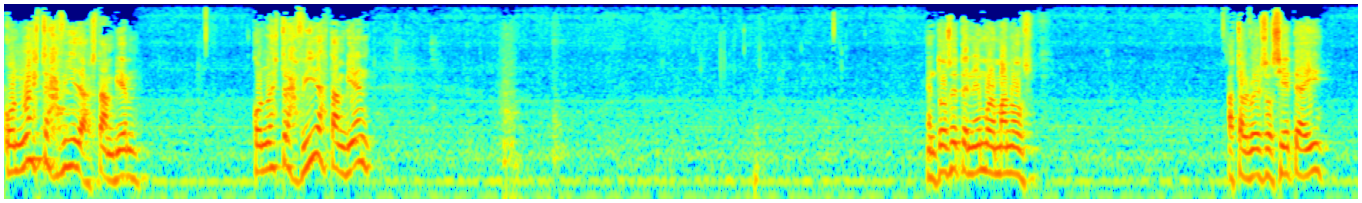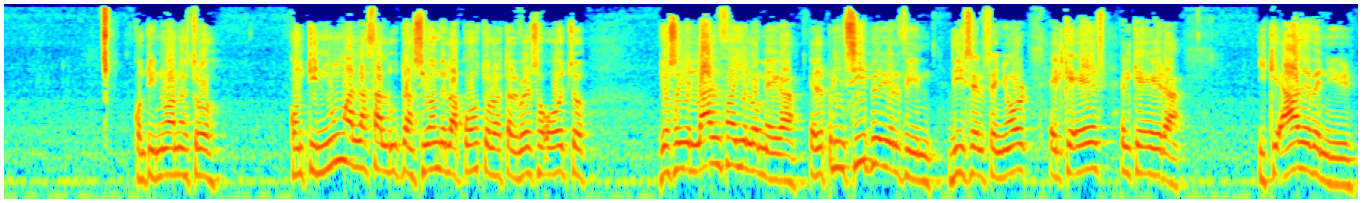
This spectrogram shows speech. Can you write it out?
con nuestras vidas también. Con nuestras vidas también. Entonces tenemos, hermanos, hasta el verso 7 ahí. Continúa nuestro continúa la salutación del apóstol hasta el verso 8. Yo soy el alfa y el omega, el principio y el fin, dice el Señor, el que es, el que era y que ha de venir,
